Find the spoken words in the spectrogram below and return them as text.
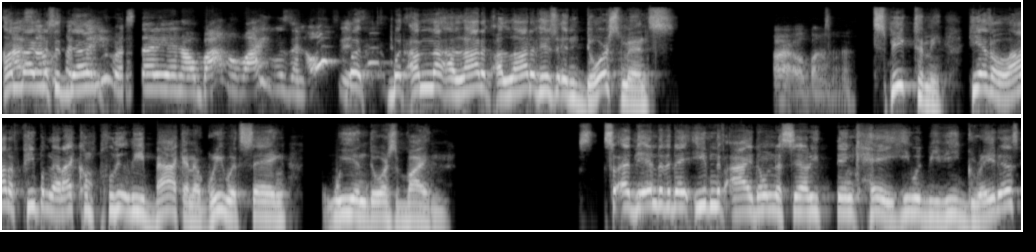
I'm I not gonna sit down. You were studying Obama while he was in office, but but I'm not. A lot of a lot of his endorsements are Obama. Speak to me. He has a lot of people that I completely back and agree with, saying we endorse Biden. So at the end of the day, even if I don't necessarily think, hey, he would be the greatest,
